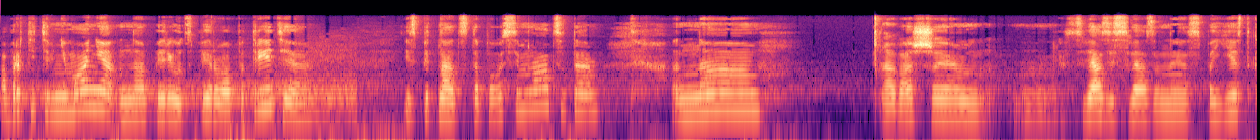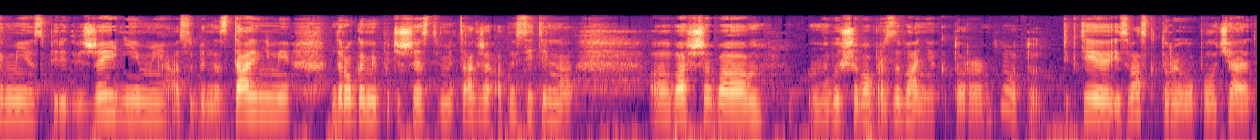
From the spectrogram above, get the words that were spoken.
Обратите внимание на период с 1 по 3 и с 15 по 18 на ваши связи, связанные с поездками, с передвижениями, особенно с дальними дорогами, путешествиями, также относительно э, вашего высшего образования, которое, ну, те из вас, которые его получают.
